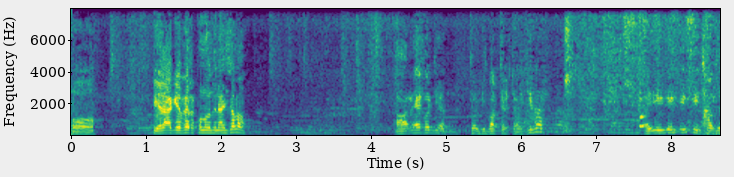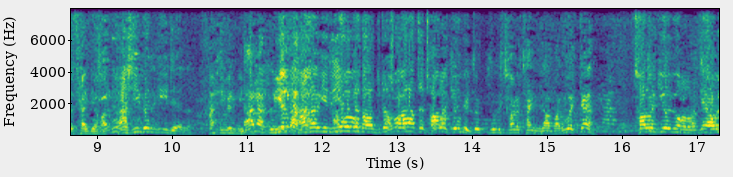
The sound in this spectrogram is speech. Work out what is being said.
ও এর আগে ফের কোনোদিন আইছিল? আর এক হচ্ছে তোর কি বাচ্চা একটা হয়েছে এবার? এই এই- এই- এই- এই ছয় ছাই দিয়ে পারব? হাসিবের কি এটা? হাসিবের কি? না না তুই ছড়া আছে কি তুই ছয় ছাই যা পারব একটা? ছড়া কি হবে? কোনো কে হবে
